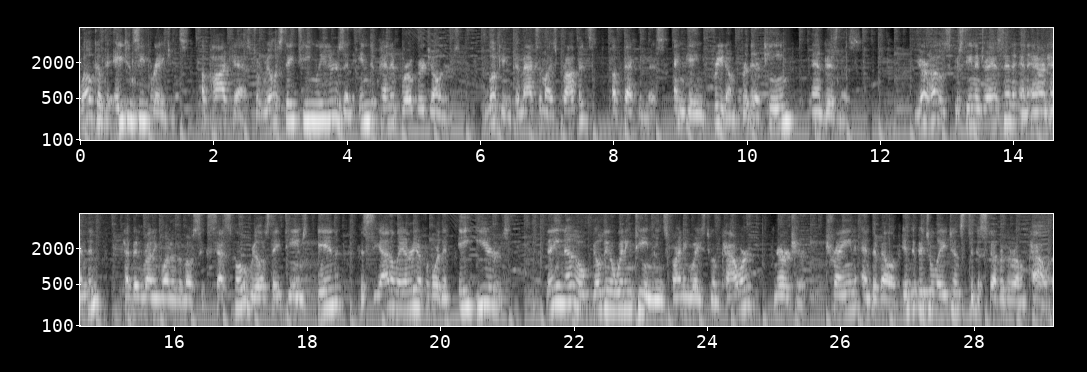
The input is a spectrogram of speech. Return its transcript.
Welcome to Agency for Agents, a podcast for real estate team leaders and independent brokerage owners looking to maximize profits, effectiveness, and gain freedom for their team and business. Your hosts, Christine Andreasen and Aaron Hendon, have been running one of the most successful real estate teams in the Seattle area for more than eight years. They know building a winning team means finding ways to empower, nurture, train, and develop individual agents to discover their own power,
